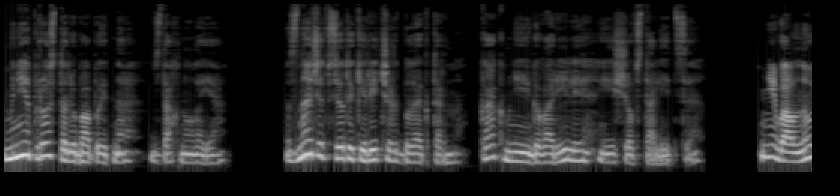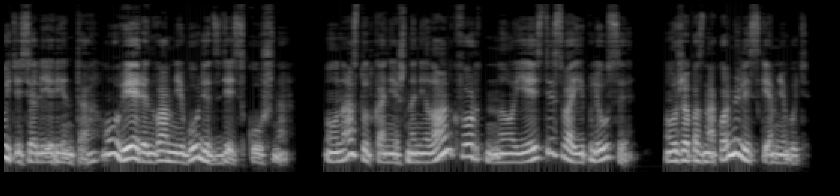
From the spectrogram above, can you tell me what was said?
Мне просто любопытно, вздохнула я. Значит, все-таки Ричард Блэкторн, как мне и говорили еще в столице. Не волнуйтесь, Алиринта, уверен, вам не будет здесь скучно. У нас тут, конечно, не Лангфорд, но есть и свои плюсы. Уже познакомились с кем-нибудь?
